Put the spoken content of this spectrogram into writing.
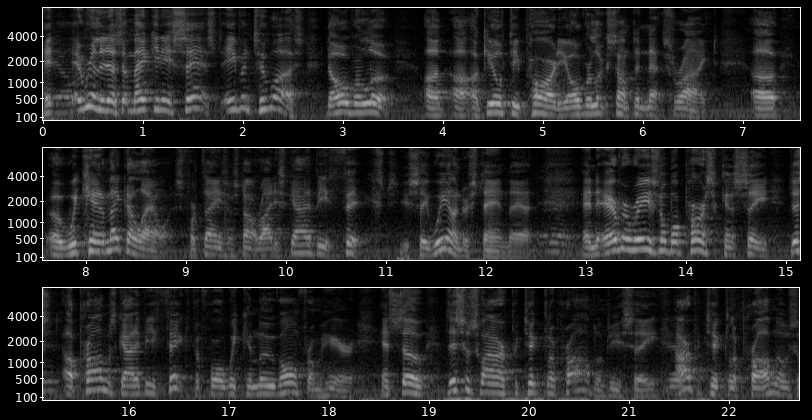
It, it really doesn't make any sense, even to us, to overlook a, a, a guilty party, overlook something that's right. Uh, uh, we can't make allowance for things that's not right. It's got to be fixed. You see, we understand that. And every reasonable person can see this a problem's got to be fixed before we can move on from here. And so this is why our particular problem, you see, yeah. our particular problem is,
